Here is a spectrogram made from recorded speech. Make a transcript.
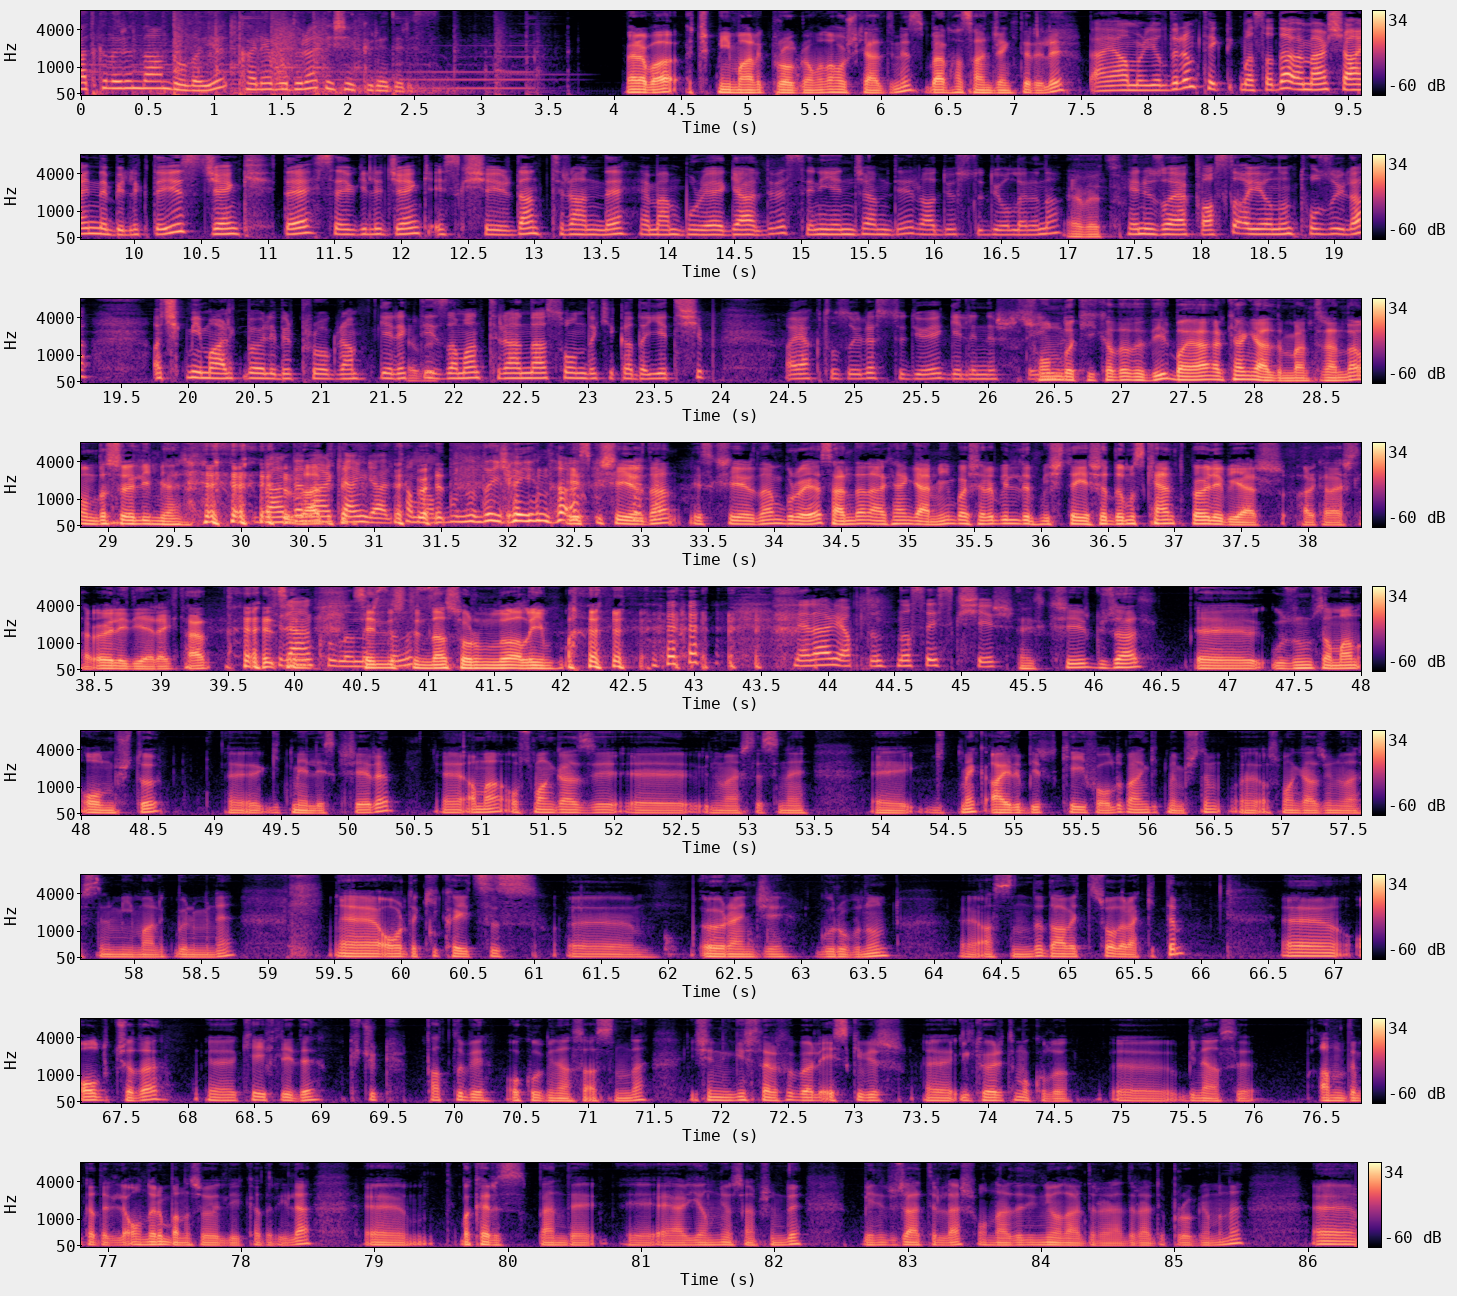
Katkılarından dolayı Kale Bodur'a teşekkür ederiz. Merhaba, Açık Mimarlık Programı'na hoş geldiniz. Ben Hasan Cenkdereli. Ben Yağmur Yıldırım. Teknik Masa'da Ömer Şahin'le birlikteyiz. Cenk de, sevgili Cenk Eskişehir'den trenle hemen buraya geldi ve seni yeneceğim diye radyo stüdyolarına Evet. henüz ayak bastı. Ayağının tozuyla Açık Mimarlık böyle bir program. Gerektiği Evet. zaman trenden son dakikada yetişip ayak tozuyla stüdyoya gelinir. Son mi? dakikada da değil, bayağı erken geldim ben trenden. Onu da söyleyeyim yani. Benden erken geldi. Tamam bunu da yayında. Eskişehir'den Eskişehir'den buraya senden erken gelmeyi başarabildim. İşte yaşadığımız kent böyle bir yer arkadaşlar. Öyle diyerekten. Tren Senin- kullanırsanız. Senin üstünden sorumluluğu alayım. Neler yaptın? Nasıl Eskişehir? Eskişehir güzel. Ee, uzun zaman olmuştu e, gitmeyeli Eskişehir'e. E, ama Osman Gazi e, Üniversitesi'ne e, gitmek ayrı bir keyif oldu. Ben gitmemiştim e, Osman Gazi Üniversitesi'nin mimarlık bölümüne. E, oradaki kayıtsız e, öğrenci grubunun e, aslında davetlisi olarak gittim. E, oldukça da e, keyifliydi. Küçük tatlı bir okul binası aslında. İşin ilginç tarafı böyle eski bir e, ilköğretim okulu e, binası anladığım kadarıyla onların bana söylediği kadarıyla e, bakarız ben de e, eğer yanılıyorsam şimdi beni düzeltirler onlar da dinliyorlardır herhalde radyo programını E,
